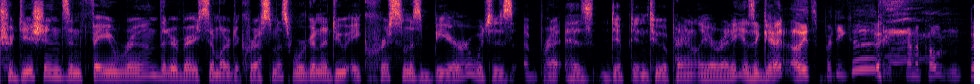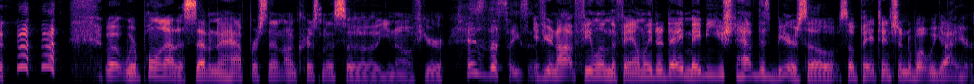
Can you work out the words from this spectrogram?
traditions in Faerun that are very similar to Christmas. We're gonna do a Christmas beer, which is uh, Brett has dipped into apparently already. Is it good? Oh, it's pretty good. It's kind of potent. Well, we're pulling out a seven and a half percent on Christmas, so you know if you're Tis the season. if you're not feeling the family today, maybe you should have this beer. So so pay attention to what we got here,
